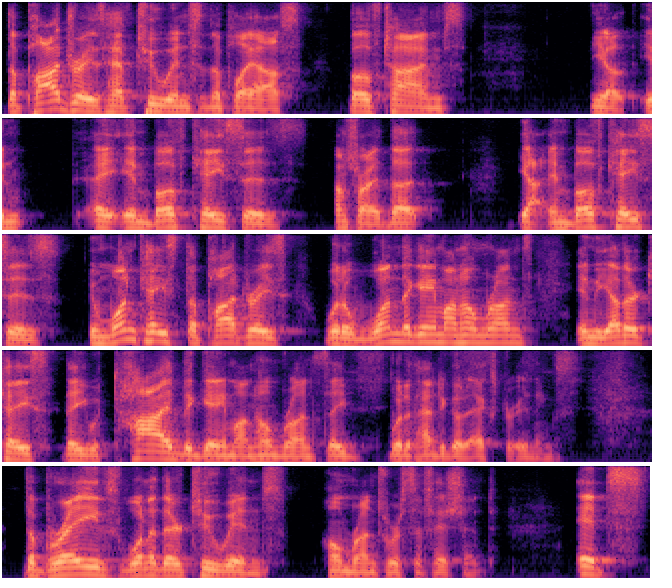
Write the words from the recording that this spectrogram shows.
The Padres have two wins in the playoffs. Both times, you know, in in both cases, I'm sorry, the yeah, in both cases, in one case, the Padres would have won the game on home runs. In the other case, they tied the game on home runs. They would have had to go to extra innings. The Braves, one of their two wins, home runs were sufficient. It's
